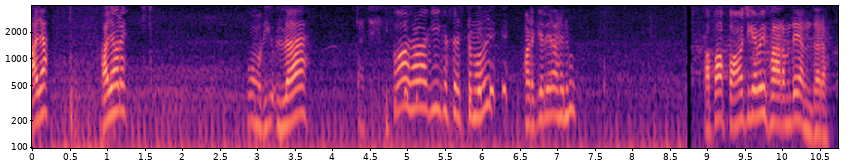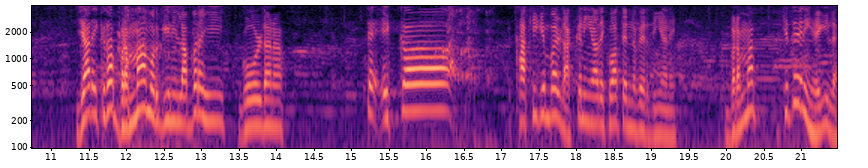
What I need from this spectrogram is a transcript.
ਆ ਜਾ ਆ ਜਾ ਉਰੇ। ਭੌਂਦੀ ਲੈ। ਆਹ ਸਾਲਾ ਕੀ ਸਿਸਟਮ ਓਏ। ਫੜ ਕੇ ਲਿਆ ਇਹਨੂੰ। ਆਪਾਂ ਪਹੁੰਚ ਗਏ ਬਈ ਫਾਰਮ ਦੇ ਅੰਦਰ। ਯਾਰ ਇੱਕ ਤਾਂ ਬ੍ਰਹਮਾ ਮੁਰਗੀ ਨਹੀਂ ਲੱਭ ਰਹੀ 골ਡਨ ਤੇ ਇੱਕ ਖਾਕੀ ਗਿੰਬਲ ਡੱਕ ਨਹੀਂ ਆ ਦੇਖੋ ਆ ਤਿੰਨ ਫਿਰਦੀਆਂ ਨੇ। ਬ੍ਰਹਮਾ ਕਿਤੇ ਨਹੀਂ ਹੈਗੀ, ਲੈ।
